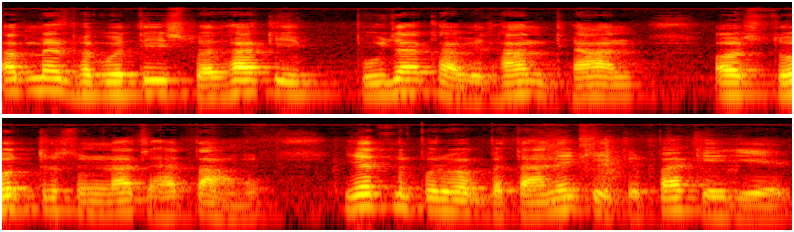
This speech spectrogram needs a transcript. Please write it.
अब मैं भगवती स्वधा की पूजा का विधान, ध्यान और स्तोत्र सुनना चाहता हूँ। यत्न पूर्वक बताने की कृपा कीजिए।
